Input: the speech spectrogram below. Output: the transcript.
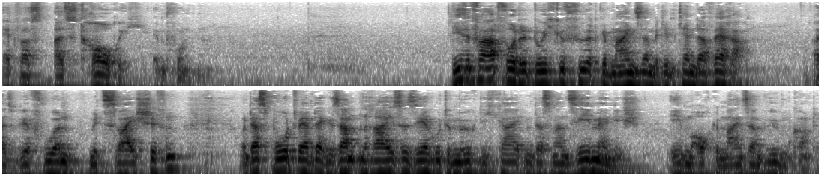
etwas als traurig empfunden. Diese Fahrt wurde durchgeführt gemeinsam mit dem Tender Werra. Also wir fuhren mit zwei Schiffen und das bot während der gesamten Reise sehr gute Möglichkeiten, dass man seemännisch eben auch gemeinsam üben konnte.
